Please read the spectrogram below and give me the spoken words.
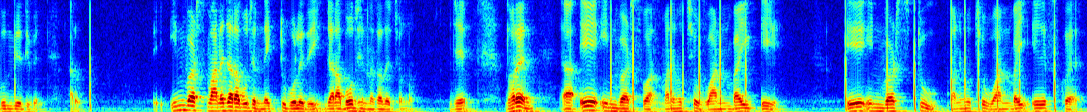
গুণ দিয়ে দিবেন। আর ইনভার্স মানে যারা বোঝেন না, একটু বলে দিই, যারা বোঝেন না তাদের জন্য। যে ধরেন এ ইনভার্স ওয়ান মানে হচ্ছে one by A A inverse two মানে হচ্ছে one by A square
